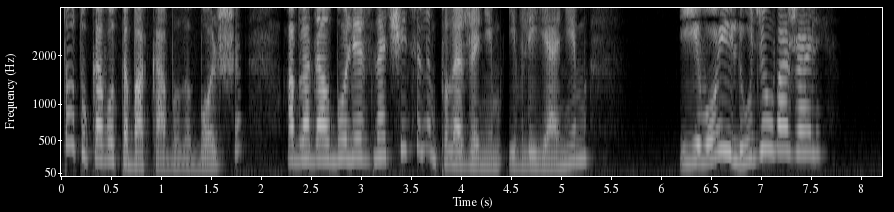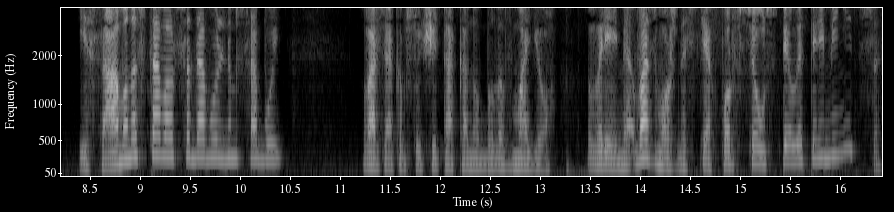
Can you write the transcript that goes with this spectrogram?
Тот, у кого табака было больше, обладал более значительным положением и влиянием, его и люди уважали, и сам он оставался довольным собой. Во всяком случае, так оно было в мое время. Возможно, с тех пор все успело перемениться.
